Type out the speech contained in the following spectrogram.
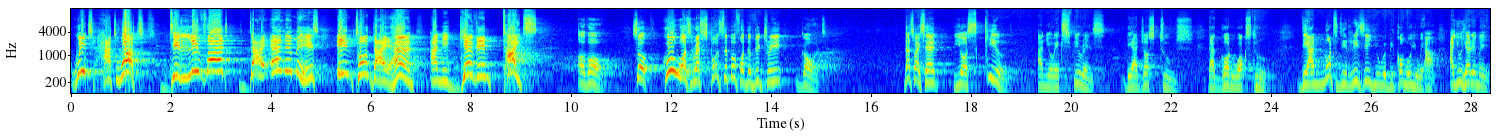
Which had what? Delivered thy enemies into thy hand, and he gave him tithes of all. So, who was responsible for the victory? God. That's why I said your skill and your experience, they are just tools that God walks through. They are not the reason you will become who you are. Are you hearing me?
